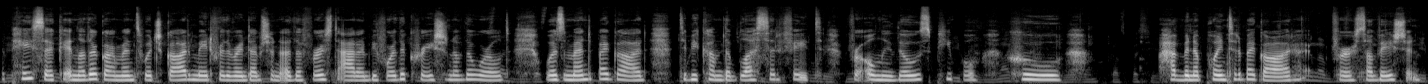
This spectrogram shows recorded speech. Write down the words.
The Pesach and leather garments which God made for the redemption of the first Adam before the creation of the world was meant by God to become the blessed fate for only those people who have been appointed by God for salvation.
